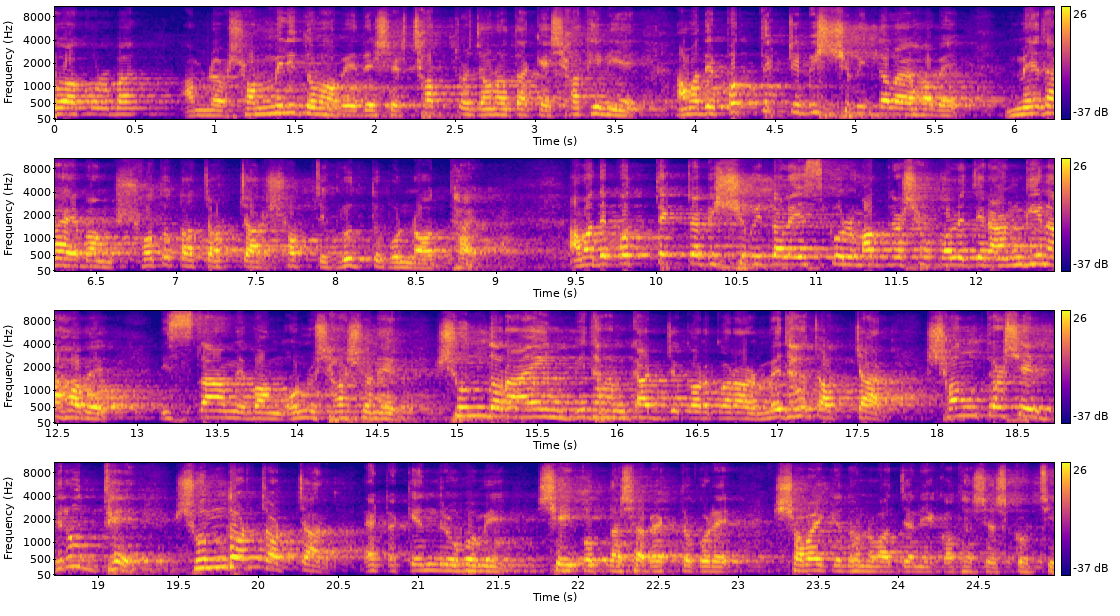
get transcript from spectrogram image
দোয়া করবা, আমরা সম্মিলিতভাবে দেশের ছাত্র জনতাকে সাথে নিয়ে আমাদের প্রত্যেকটি বিশ্ববিদ্যালয় হবে মেধা এবং সততা চর্চার সবচেয়ে গুরুত্বপূর্ণ অধ্যায়। আমাদের প্রত্যেকটা বিশ্ববিদ্যালয়, স্কুল, মাদ্রাসা, কলেজের আঙ্গিনা হবে ইসলাম এবং অনুশাসনের সুন্দর আইন বিধান কার্যকর করার মেধা চর্চার, সন্ত্রাসের বিরুদ্ধে সুন্দর চর্চার একটা কেন্দ্রভূমি সেই প্রত্যাশা ব্যক্ত করে সবাইকে ধন্যবাদ জানিয়ে কথা শেষ করছি।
